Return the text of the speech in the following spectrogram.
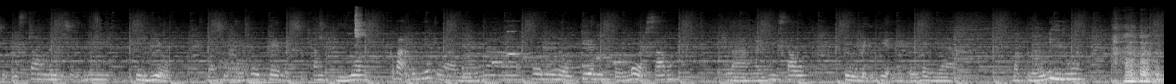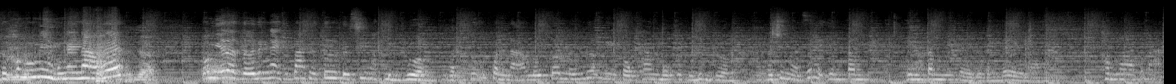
chị sau đây chị đi tìm hiểu và chị thấy ok và chị đăng ký luôn các bạn có biết là đến uh, hôm đầu tiên tới mổ xong là ngày hôm sau từ bệnh viện này tới về nhà mà tớ đi luôn tớ không nghỉ một ngày nào hết yeah. Có nghĩa là tới đến ngày thứ ba thứ tư tớ sinh hoạt bình thường vật giữ quần áo nấu cơm nấu nước đi cầu thang bộ thứ bình thường. Nói chung là rất là yên tâm yên tâm về cái vấn đề là không lo các bạn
